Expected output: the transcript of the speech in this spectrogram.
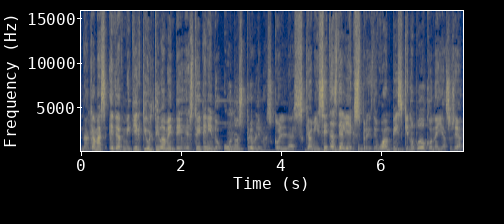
Nakamas, he de admitir que últimamente estoy teniendo unos problemas con las camisetas de AliExpress de One Piece que no puedo con ellas. O sea,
